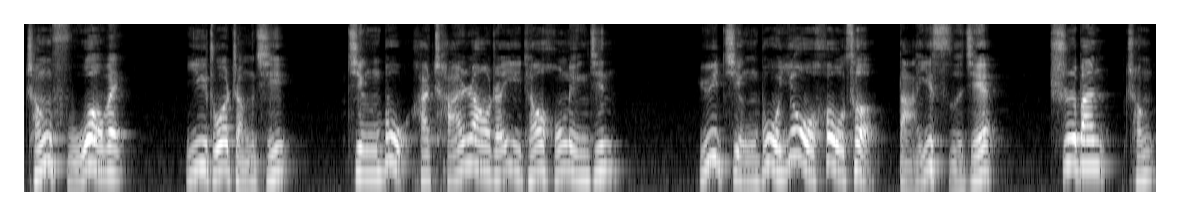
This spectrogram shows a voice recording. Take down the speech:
呈俯卧位，衣着整齐，颈部还缠绕着一条红领巾，与颈部右后侧打一死结。尸斑呈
